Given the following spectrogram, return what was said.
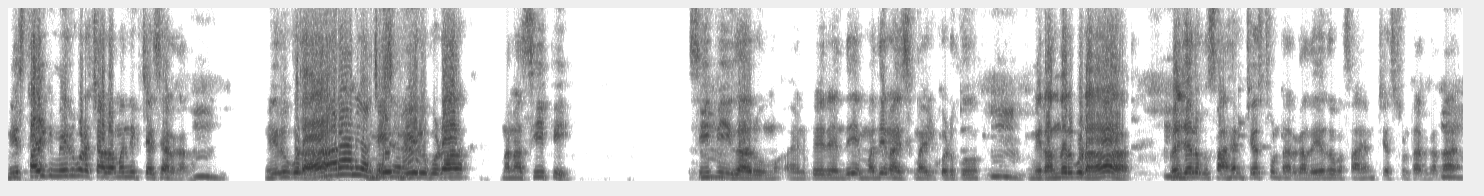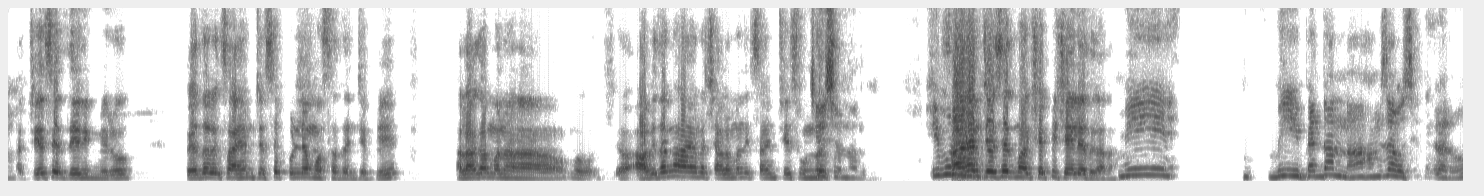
మీ స్థాయికి మీరు కూడా చాలా మందికి చేశారు కదా. మీరు కూడా మీరు కూడా మన సిపి సిపి గారు ఆయన పేరేంది? మదీనా ఇస్మాయిల్ కొడుకు. ఉమ్. మీరందరూ కూడా ప్రజలకు సహాయం చేస్తుంటారు కదా ఏదో ఒక సహాయం చేస్తుంటారు కదా. అది చేసేది దేనికి మీరు? పేదలకు సహాయం చేస్తే పుణ్యం వస్తుంది అని చెప్పి అలాగా మన ఆ విధంగా ఆయన చాలా మందికి సహాయం చేసి ఇప్పుడు సహాయం చేసేది మాకు చెప్పి చేయలేదు కదా. మీ మీ పెద్దన్న హంజా హుసేన్ గారు.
